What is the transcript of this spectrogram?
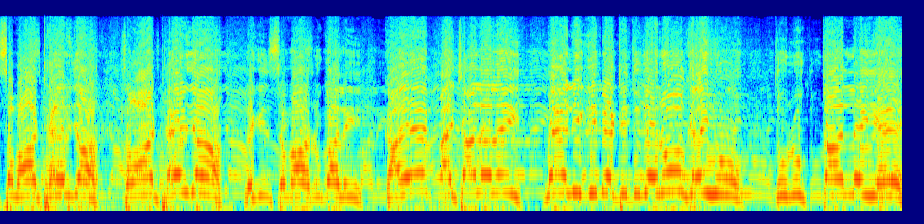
सवार ठहर जा, सवार ठहर जा। लेकिन सवार रुका नहीं, काहे पहचाना नहीं? मैं अली की बेटी तुझे रोक रही हूँ। तू रुकता नहीं है।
